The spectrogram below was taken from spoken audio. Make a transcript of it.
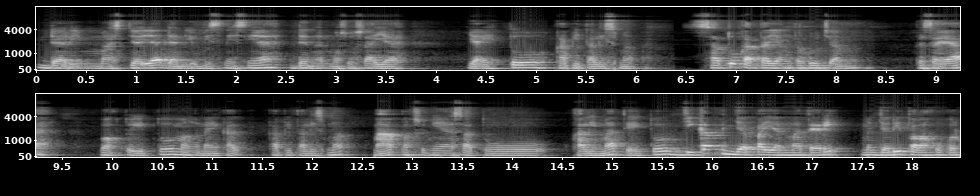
dari Mas Jaya dan U bisnisnya dengan musuh saya, yaitu kapitalisme. Satu kata yang terhujam ke saya waktu itu mengenai kapitalisme, maaf maksudnya satu kalimat yaitu jika pencapaian materi menjadi tolak ukur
